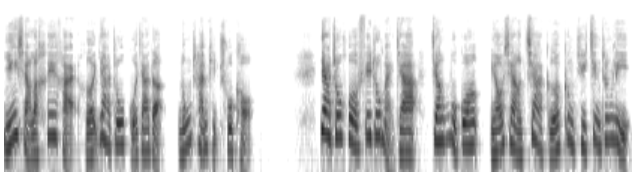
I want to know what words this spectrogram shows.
影响了黑海和亚洲国家的农产品出口。亚洲或非洲买家将目光瞄向价格更具竞争力、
